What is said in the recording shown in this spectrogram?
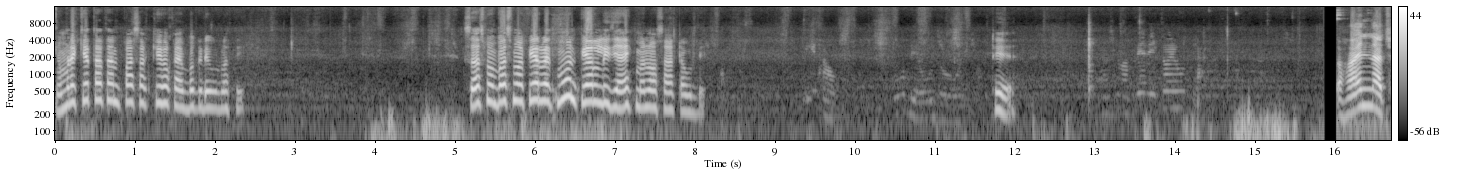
હમણાં કહેતા હતા ને પાછા કયો કાંઈ બગડે એવું નથી. સસમાં બસમાં પહેરવે તો મોન પહેરી લીજે આંખમાં નો સાંટા ઉડે ઠીક ના છ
